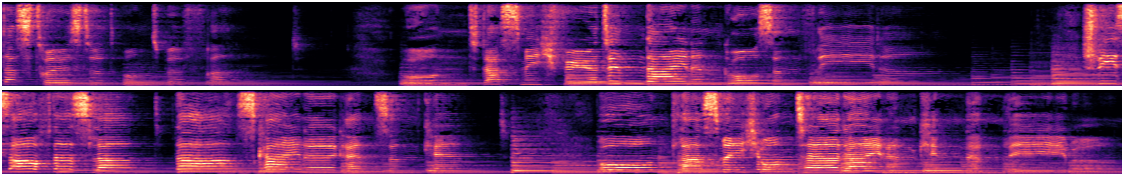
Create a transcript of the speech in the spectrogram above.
das tröstet und befreit und das mich führt in deinen großen Frieden. schließ auf das Land, das keine Grenzen kennt. Und lass mich unter deinen Kindern leben.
